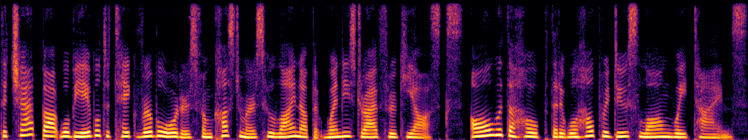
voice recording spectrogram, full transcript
The chatbot will be able to take verbal orders from customers who line up at Wendy's drive through kiosks, all with the hope that it will help reduce long wait times.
